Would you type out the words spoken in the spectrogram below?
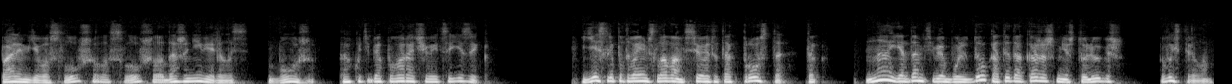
Палем его слушала, слушала, даже не верилась. «Боже, как у тебя поворачивается язык! Если, по твоим словам, все это так просто, так на, я дам тебе бульдог, а ты докажешь мне, что любишь, выстрелом».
